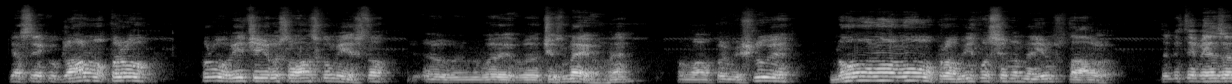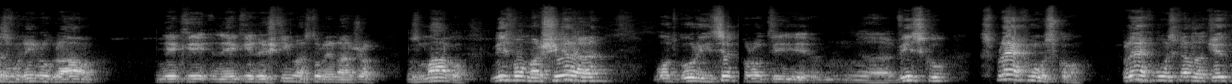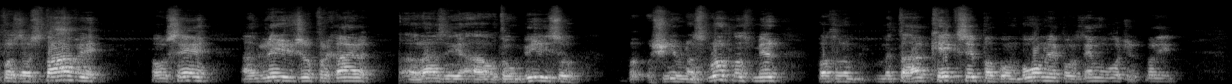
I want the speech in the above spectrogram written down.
Jaz sem rekel, glavno, prvo, prvo večje jugoslovansko mesto uh, v, v, čez mejo, ne? pa malo premišljuje, no, no, no, prav, mi smo se na meji ustavili. Takrat je meni zazvonilo v glavo, nekaj ne štima s tole našo zmago. Mi smo marširali, od Gorice proti uh, Visku, splehmusko. Splehmuska na začetku pa zastave, pa vse, Angleži so prihajali, razni avtomobili so šli v nasprotno smer, pa so nam metali kekse, pa bombone, pa vse mogoče stvari.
